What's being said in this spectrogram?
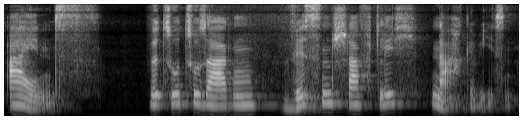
eins wird sozusagen wissenschaftlich nachgewiesen.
